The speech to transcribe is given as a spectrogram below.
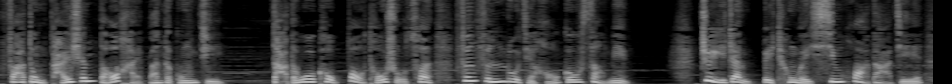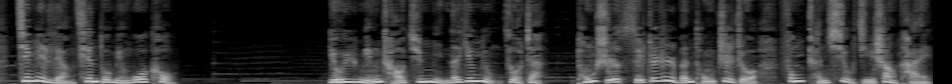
发动排山倒海般的攻击。打得倭寇抱头鼠窜，纷纷落进壕沟丧命。这一战被称为兴化大捷，歼灭两千多名倭寇。由于明朝军民的英勇作战，同时随着日本统治者丰臣秀吉上台，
